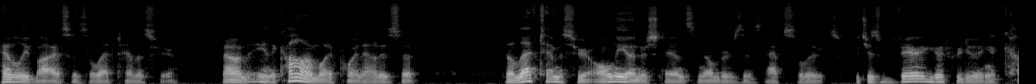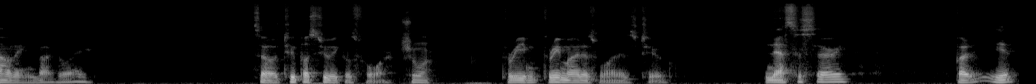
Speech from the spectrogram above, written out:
heavily biases the left hemisphere. Now, in the, in the column, what I point out is that the left hemisphere only understands numbers as absolutes, which is very good for doing accounting, by the way. So two plus two equals four. Sure. Three, three minus one is two. Necessary but it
